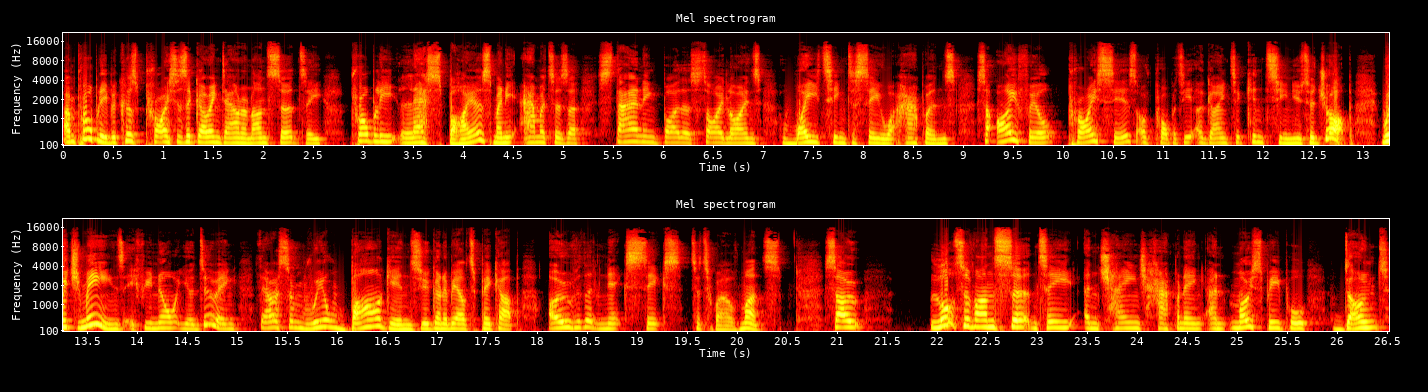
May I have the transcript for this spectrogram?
And probably because prices are going down and uncertainty, probably less buyers. Many amateurs are standing by the sidelines waiting to see what happens. So I feel prices of property are going to continue to drop, which means if you know what you're doing, there are some real bargains you're going to be able to pick up over the next six to 12 months. So, lots of uncertainty and change happening, and most people don't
